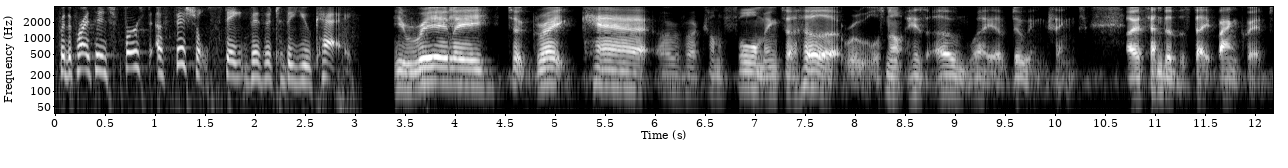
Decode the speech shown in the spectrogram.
for the president's first official state visit to the UK. He really took great care over uh, conforming to her rules, not his own way of doing things. I attended the state banquet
